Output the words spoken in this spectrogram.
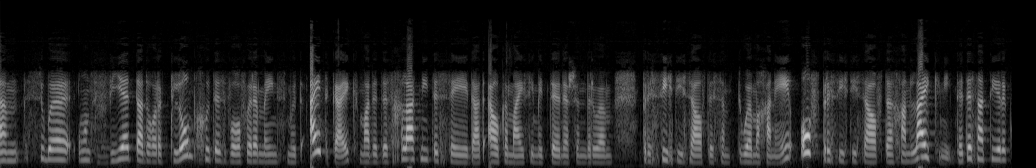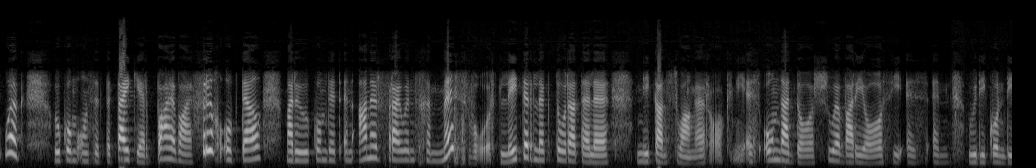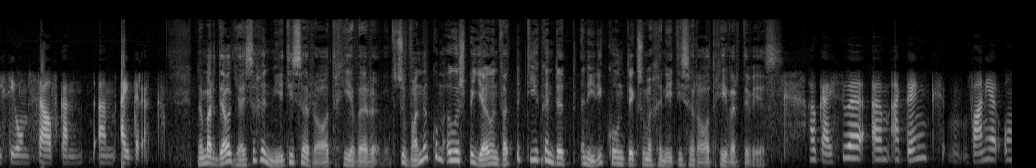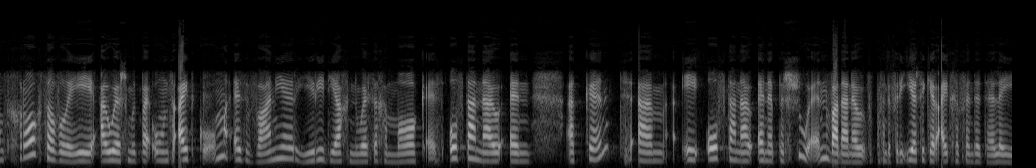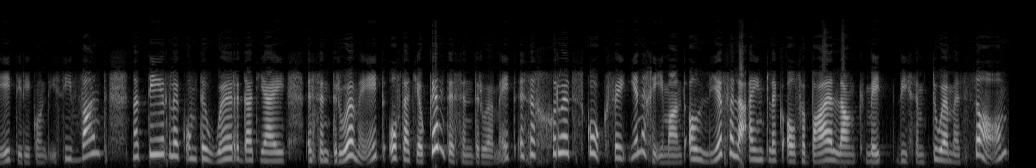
Um, so ons weet dat daar 'n klomp goed is waarvoor 'n mens moet uitkyk maar dit is glad nie te sê dat elke meisie met Turner syndroom presies dieselfde simptome gaan hê of presies dieselfde gaan lyk nie. Dit is natuurlik ook hoekom ons dit baie keer baie baie vroeg optel, maar hoekom dit in ander vrouens gemis word letterlik totdat hulle nie kan swanger raak nie, is omdat daar so variasie is in hoe die kondisie homself kan um, uitdruk. Nou Mardel, jy's 'n genetiese raadgewer. So wanneer kom ouers by jou en wat beteken dit in hierdie konteks om 'n genetiese raadgewer te wees? OK, so um, ek dink wanneer ons graag sal wil hê ouers moet by ons uitkom, is wanneer hierdie diagnose gemaak is of dan nou in 'n kind, ehm um, of dan nou in 'n persoon wat dan nou van vir die eerste keer uitgevind het hulle het hierdie kondisie, want natuurlik om te hoor dat jy 'n sindroom het of dat jou kind 'n sindroom het, is 'n groot skok vir enige iemand al leef hulle eintlik al vir baie lank met die simptome saam.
